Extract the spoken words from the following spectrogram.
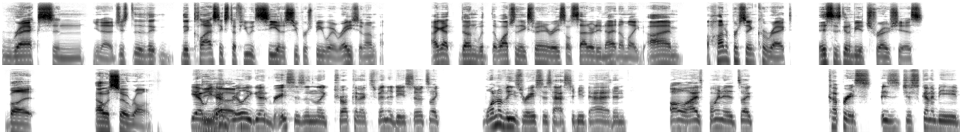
wrecks, and you know, just the, the the classic stuff you would see at a super speedway race. And I'm I got done with the, watching the Xfinity race on Saturday night, and I'm like, I'm 100% correct. This is going to be atrocious, but I was so wrong. Yeah, we had uh, really good races in like truck and Xfinity, so it's like one of these races has to be bad, and all eyes pointed. It's like Cup race is just gonna be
